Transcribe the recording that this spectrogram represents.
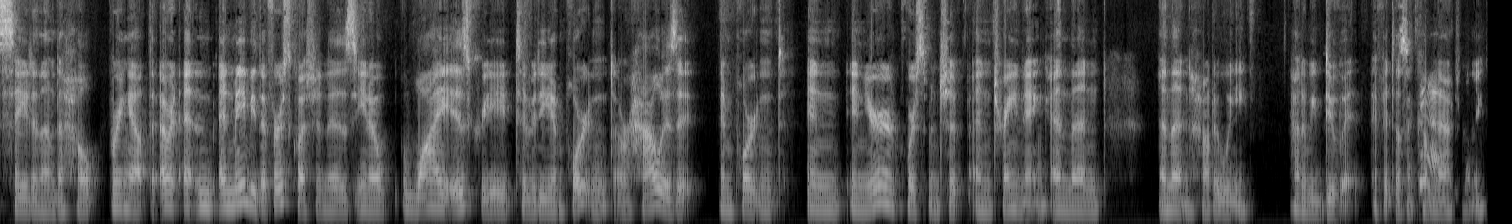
say to them to help bring out the and and maybe the first question is you know why is creativity important or how is it important in in your horsemanship and training? And then and then how do we how do we do it if it doesn't come yeah. naturally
